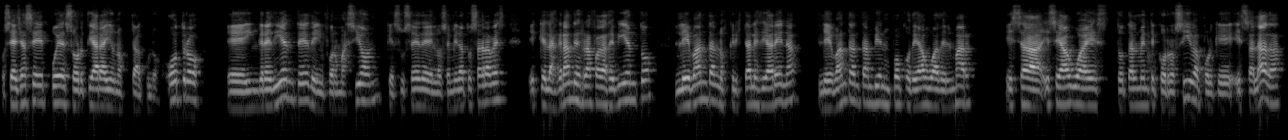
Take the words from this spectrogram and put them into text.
O sea, ya se puede sortear ahí un obstáculo. Otro eh, ingrediente de información que sucede en los Emiratos Árabes es que las grandes ráfagas de viento levantan los cristales de arena, levantan también un poco de agua del mar. Esa, ese agua es totalmente corrosiva porque es salada,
